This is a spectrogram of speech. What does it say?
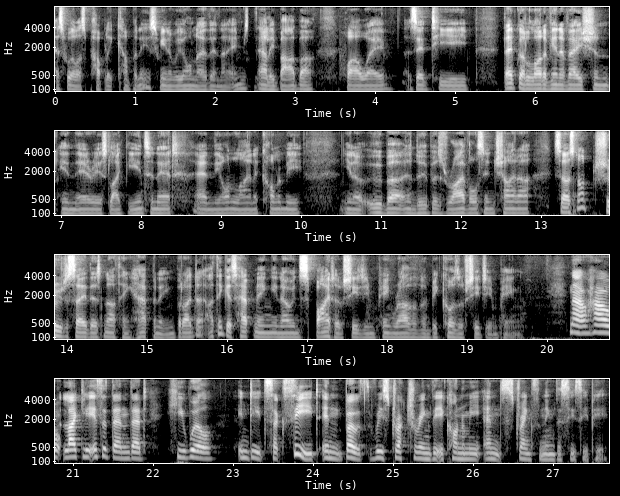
as well as public companies. You know, we all know their names Alibaba, Huawei, ZTE. They've got a lot of innovation in areas like the internet and the online economy. You know, Uber and Uber's rivals in China. So it's not true to say there's nothing happening, but I, I think it's happening, you know, in spite of Xi Jinping rather than because of Xi Jinping. Now, how likely is it then that he will indeed succeed in both restructuring the economy and strengthening the CCP?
